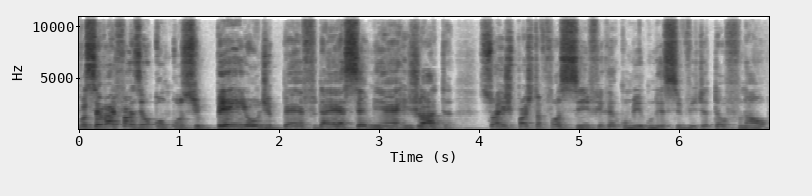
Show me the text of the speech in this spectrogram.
Você vai fazer o concurso de PEI ou de PF da SMRJ? Sua resposta for sim, fica comigo nesse vídeo até o final,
